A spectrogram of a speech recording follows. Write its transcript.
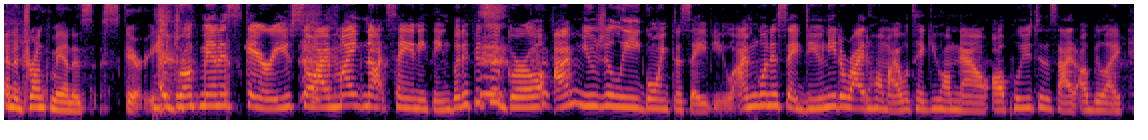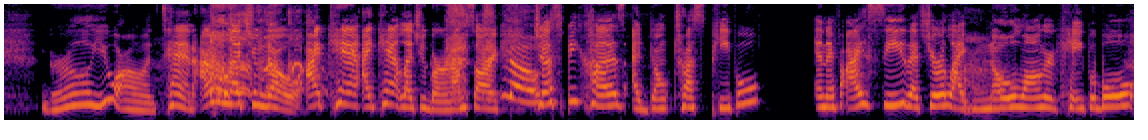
And a drunk man is scary. a drunk man is scary, so I might not say anything. But if it's a girl, I'm usually going to save you. I'm going to say, Do you need a ride home? I will take you home now. I'll pull you to the side. I'll be like, Girl, you are on 10. I will let you know. I can't I can't let you burn. I'm sorry. No. Just because I don't trust people and if I see that you're like no longer capable.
